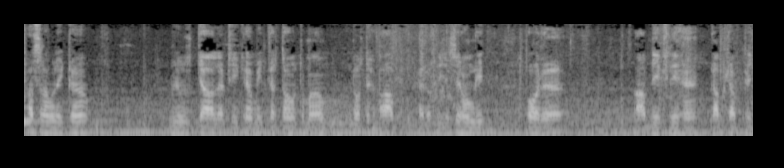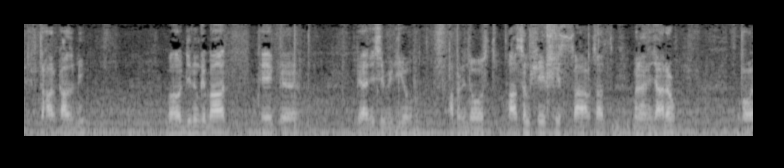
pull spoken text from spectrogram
अस्सलाम वालेकुम व्यूज़, क्या हाल है? ठीक है, उम्मीद करता हूँ तमाम दोस्त अहबाब खैर से होंगे। और आप देख रहे हैं कब शप इफ्तार काजमी। बहुत दिनों के बाद एक प्यारी सी वीडियो अपने दोस्त आसम शेख के साथ साथ बनाने जा रहा हूँ। और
